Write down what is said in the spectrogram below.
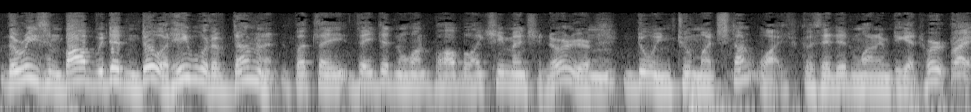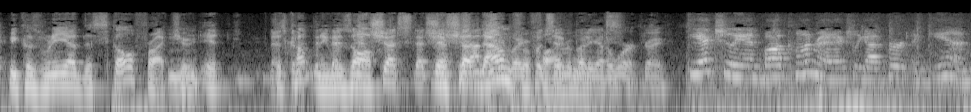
the reason Bob didn't do it, he would have done it, but they, they didn't want Bob, like she mentioned earlier, Mm-hmm. doing too much stunt wise because they didn't want him to get hurt. Right. Because when he had the skull fracture, it That's the gonna- company that- was that off. Shuts, that they shuts shut down everybody, for puts five everybody weeks. out of work. Right. He actually, and Bob Conrad actually got hurt again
